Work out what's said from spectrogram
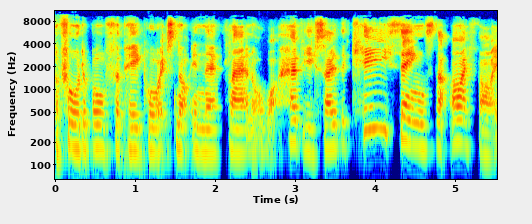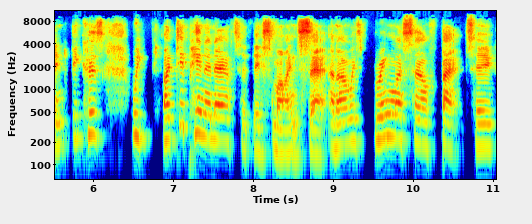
affordable for people, it's not in their plan or what have you. So the key things that I find, because we I dip in and out of this mindset and I always bring myself back to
